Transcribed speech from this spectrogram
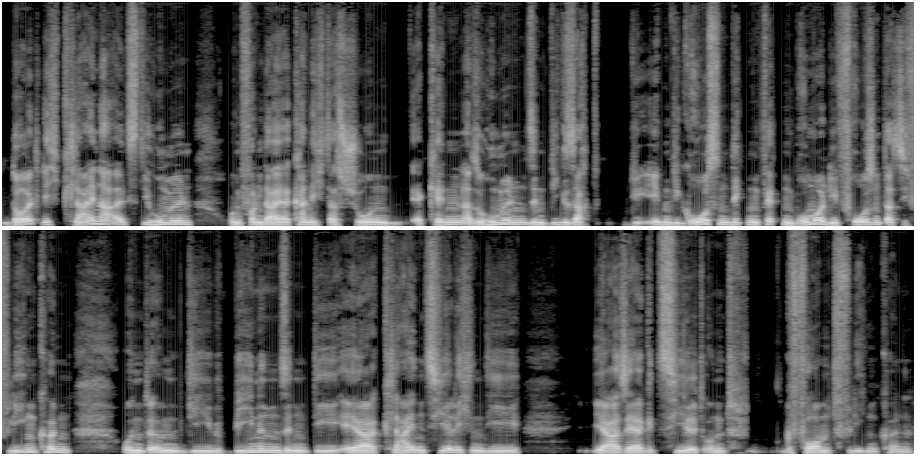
deutlich kleiner als die Hummeln und von daher kann ich das schon erkennen. Also Hummeln sind, wie gesagt, die eben die großen, dicken, fetten Brummer, die froh sind, dass sie fliegen können. Und ähm, die Bienen sind die eher kleinen, zierlichen, die ja sehr gezielt und geformt fliegen können.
